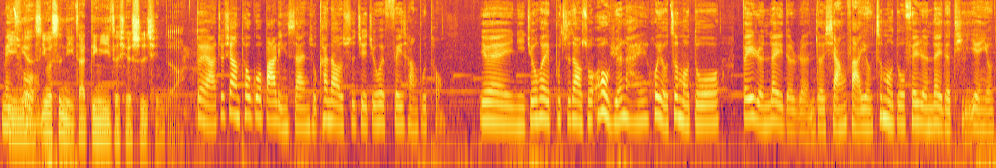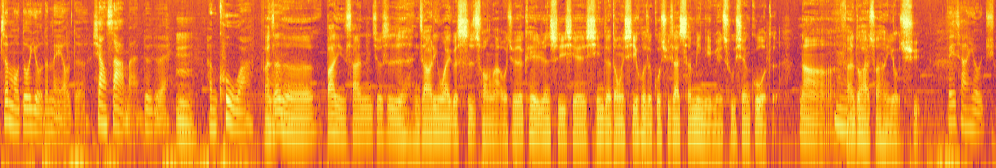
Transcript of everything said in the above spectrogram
没意念，错因为是你在定义这些事情的啊。对啊，就像透过八零三所看到的世界就会非常不同，因为你就会不知道说，哦，原来会有这么多非人类的人的想法，有这么多非人类的体验，有这么多有的没有的，像萨满，对不对？嗯，很酷啊。反正呢，八零三就是你知道另外一个视窗啦，我觉得可以认识一些新的东西，或者过去在生命里没出现过的，那反正都还算很有趣。非常有趣。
